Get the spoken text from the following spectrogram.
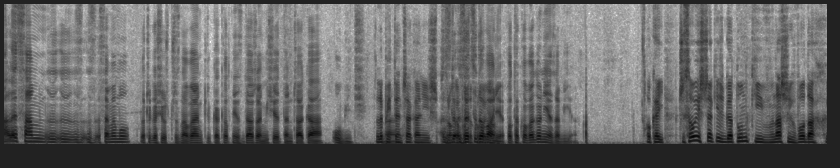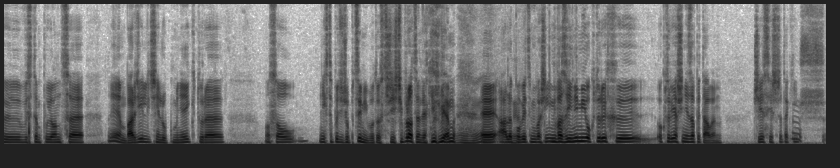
ale sam samemu, do czego się już przyznawałem kilkakrotnie, zdarza mi się tęczaka ubić. lepiej Na- tęczaka niż pstrąga? Zdecydowanie, potokowego nie zabija. Okej, czy są jeszcze jakieś gatunki w naszych wodach y, występujące, no nie wiem, bardziej licznie lub mniej, które no są, nie chcę powiedzieć obcymi, bo to jest 30%, jak już wiem, e, ale Mhm. powiedzmy właśnie inwazyjnymi, o których, y, o których ja się nie zapytałem. Czy jest jeszcze taki? Już,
